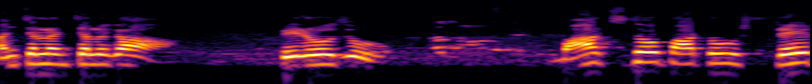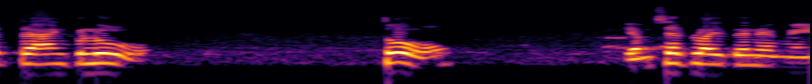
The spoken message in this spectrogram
అంచెలంచెలుగా ఈరోజు మార్క్స్తో పాటు స్టేట్ ర్యాంకులుతో ఎంసెట్లో అయితేనేమి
